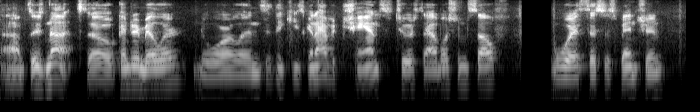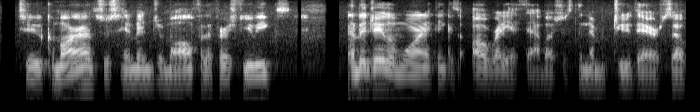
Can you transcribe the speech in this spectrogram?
Um, so he's not. So Kendre Miller, New Orleans, I think he's going to have a chance to establish himself with the suspension to Kamara. It's just him and Jamaal for the first few weeks. And then Jaylen Warren, I think, is already established as the number two there. So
